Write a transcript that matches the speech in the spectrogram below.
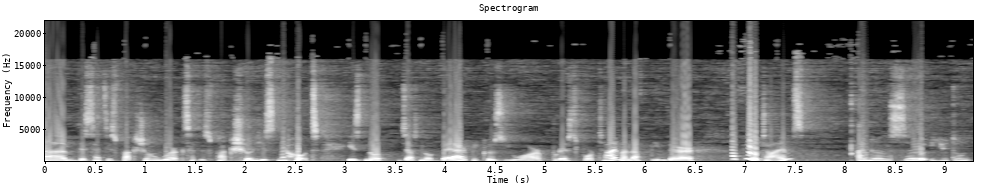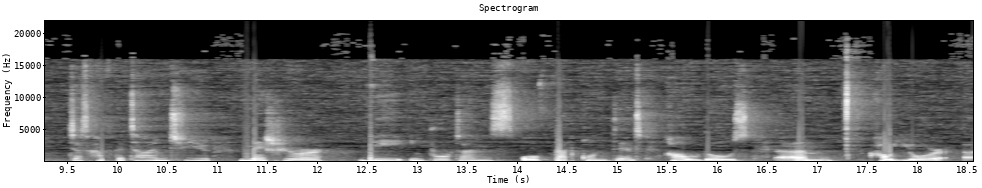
Um, the satisfaction, work satisfaction, is not is not just not there because you are pressed for time, and I've been there a few times. And also, you don't just have the time to measure the importance of that content, how those um, how your uh,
